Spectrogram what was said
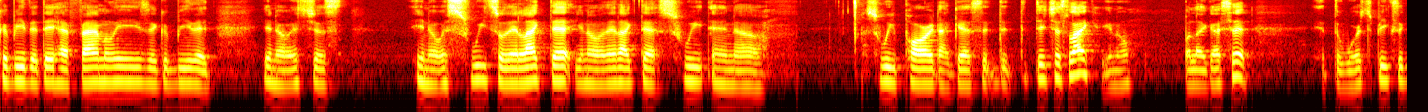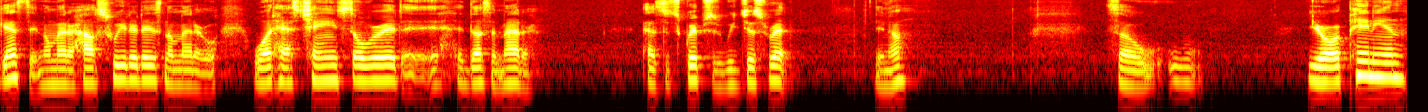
Could be that they have families. It could be that, you know, it's just, you know, it's sweet, so they like that. You know, they like that sweet and uh, sweet part. I guess it, they, they just like it, you know. But like I said, if the word speaks against it. No matter how sweet it is, no matter what has changed over it, it, it doesn't matter. As the scriptures we just read, you know. So, your opinion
